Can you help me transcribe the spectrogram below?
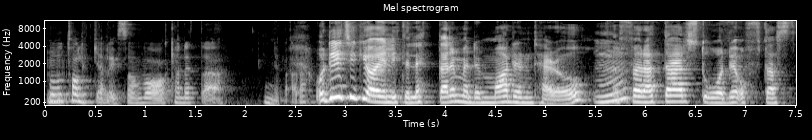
och tolka liksom, vad kan detta innebära? Och det tycker jag är lite lättare med the modern tarot. Mm. För att där står det oftast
